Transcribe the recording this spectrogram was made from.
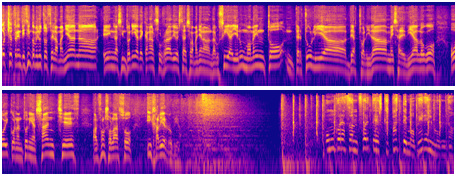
8.35 minutos de la mañana en la sintonía de Canal Sur Radio, esta es la mañana de Andalucía y en un momento tertulia de actualidad, mesa de diálogo, hoy con Antonia Sánchez, Alfonso Lazo y Javier Rubio. Un corazón fuerte es capaz de mover el mundo.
